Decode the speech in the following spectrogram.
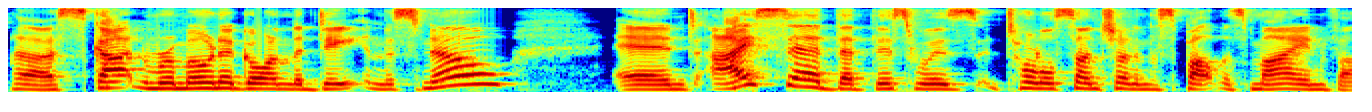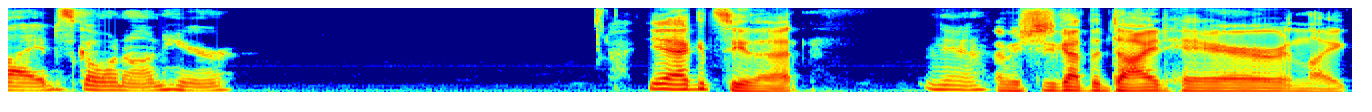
Uh, Scott and Ramona go on the date in the snow, and I said that this was total sunshine of the spotless mind vibes going on here. Yeah, I could see that. Yeah, I mean, she's got the dyed hair and like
